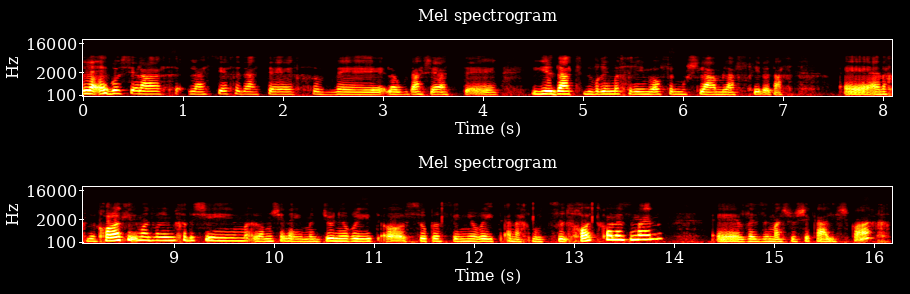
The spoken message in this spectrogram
לאגו שלך להסיח את דעתך ולעובדה שאת ידעת דברים אחרים באופן מושלם להפחיד אותך. אה, אנחנו יכולות ללמוד דברים חדשים, לא משנה אם את ג'וניורית או סופר סיניורית, אנחנו צריכות כל הזמן, אה, וזה משהו שקל לשכוח.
